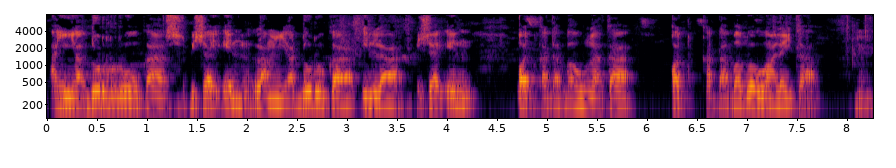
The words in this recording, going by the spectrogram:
ayyadurruka bisyai'in lam yaduruka illa bisyai'in. Qad katabahu laka qad katabahu alaika. Hmm.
